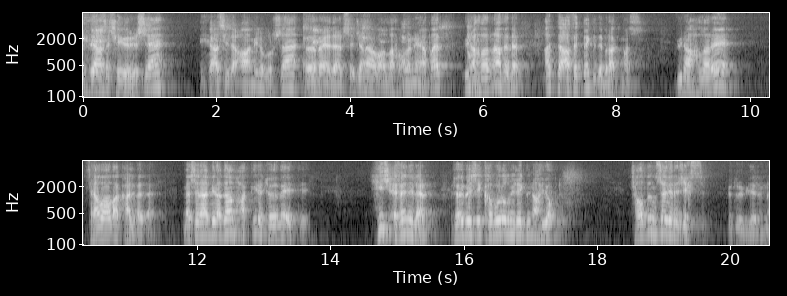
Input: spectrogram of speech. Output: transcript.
ihlasa çevirirse, ihlasıyla amil olursa, tövbe ederse Cenab-ı Allah ona ne yapar? Günahlarını affeder. Hatta affetmekle de bırakmaz. Günahları sevaba kalbeder. Mesela bir adam hakkıyla tövbe etti. Hiç efendiler, tövbesi kabul olmayacak günah yoktur. Çaldınsa vereceksin. Götürüp yerine.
